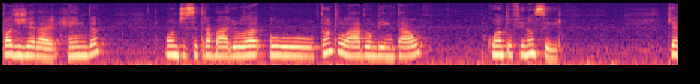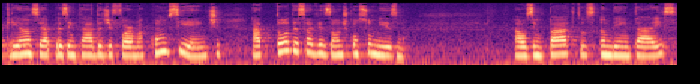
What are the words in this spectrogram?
pode gerar renda, onde se trabalha o, o, tanto o lado ambiental quanto o financeiro. Que a criança é apresentada de forma consciente a toda essa visão de consumismo, aos impactos ambientais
